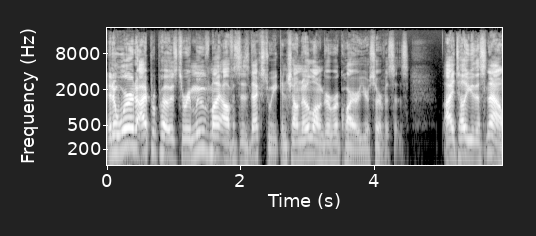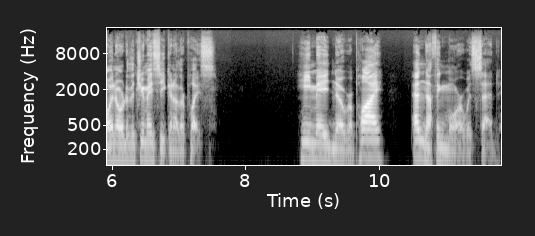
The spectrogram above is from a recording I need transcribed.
In a word, I propose to remove my offices next week and shall no longer require your services. I tell you this now in order that you may seek another place. He made no reply, and nothing more was said.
